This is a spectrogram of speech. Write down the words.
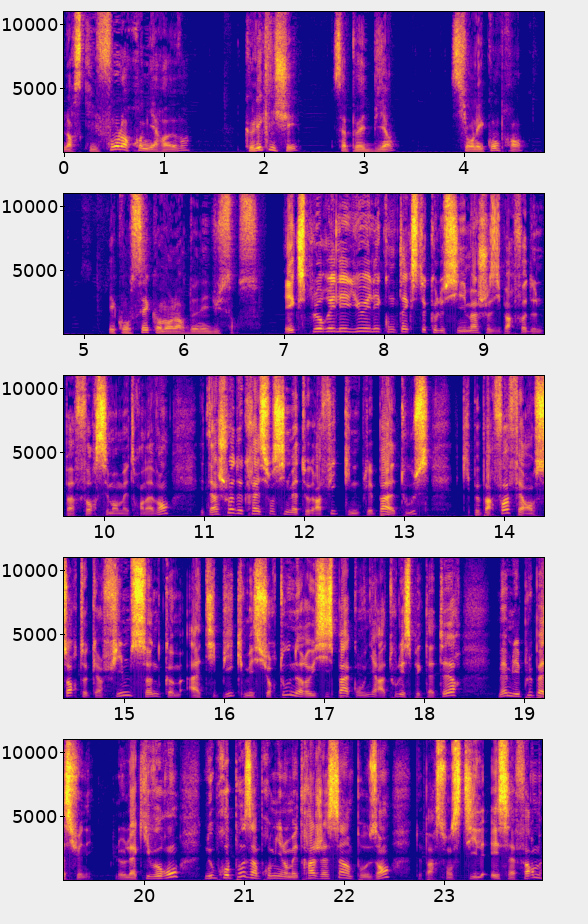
lorsqu'ils font leur première œuvre, que les clichés, ça peut être bien si on les comprend et qu'on sait comment leur donner du sens. Explorer les lieux et les contextes que le cinéma choisit parfois de ne pas forcément mettre en avant est un choix de création cinématographique qui ne plaît pas à tous, qui peut parfois faire en sorte qu'un film sonne comme atypique, mais surtout ne réussisse pas à convenir à tous les spectateurs, même les plus passionnés. Lola Kivoron nous propose un premier long métrage assez imposant, de par son style et sa forme,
